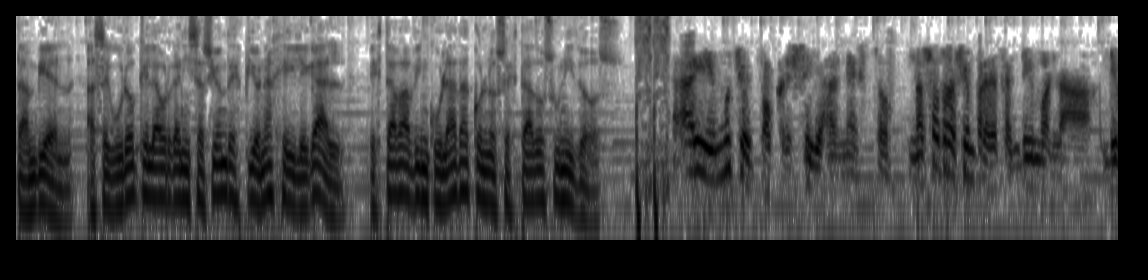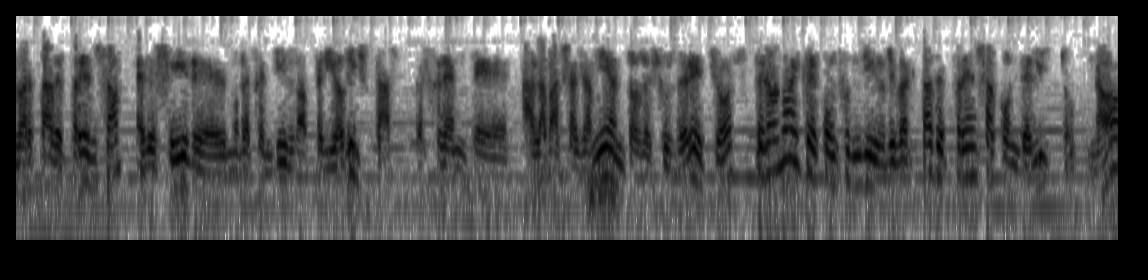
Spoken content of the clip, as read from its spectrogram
También aseguró que la organización de espionaje ilegal estaba vinculada con los Estados Unidos. Hay mucha hipocresía en esto. Nosotros siempre defendimos la libertad de prensa, es decir, hemos defendido a periodistas frente al avasallamiento de sus derechos, pero no hay que confundir libertad de prensa con delito, ¿no?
